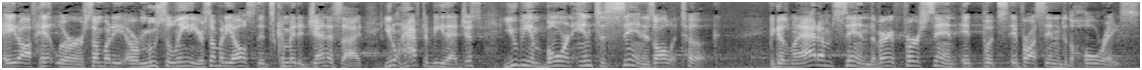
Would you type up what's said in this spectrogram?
Adolf Hitler or somebody or Mussolini or somebody else that's committed genocide. You don't have to be that. Just you being born into sin is all it took. Because when Adam sinned, the very first sin, it puts it brought sin into the whole race.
